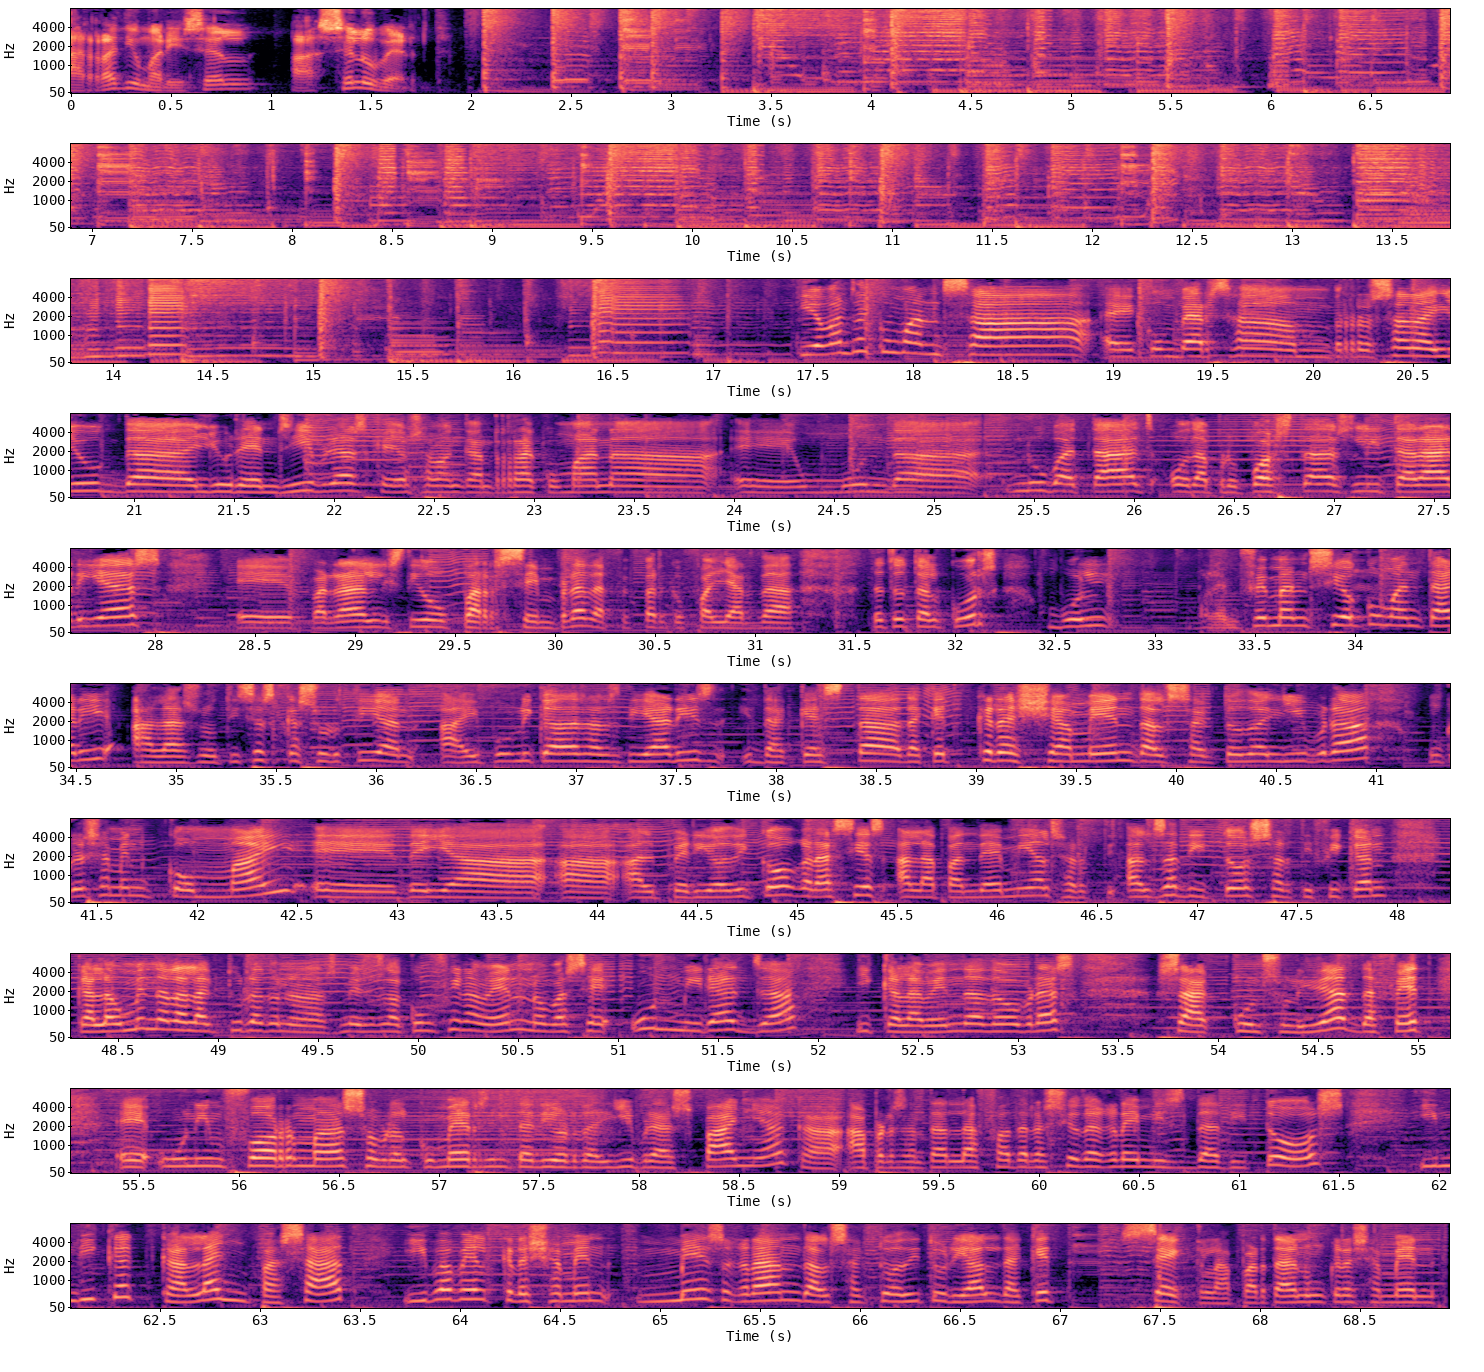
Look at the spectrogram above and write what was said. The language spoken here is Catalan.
a Ràdio Maricel a cel obert. I abans de començar eh, conversa amb Rosana Lluc de Llorenç Llibres, que ja saben que ens recomana eh, un munt de novetats o de propostes literàries eh, per a l'estiu per sempre, de fet perquè ho fa al llarg de, de tot el curs, vol Volem fer menció, comentari a les notícies que sortien ahir publicades als diaris d'aquest creixement del sector del llibre, un creixement com mai, eh, deia al periòdico, gràcies a la pandèmia els, els editors certifiquen que l'augment de la lectura durant els mesos de confinament no va ser un miratge i que la venda d'obres s'ha consolidat. De fet, eh, un informe sobre el comerç interior del llibre a Espanya, que ha presentat la Federació de Gremis d'Editors, indica que l'any passat passat hi va haver el creixement més gran del sector editorial d'aquest segle, per tant un creixement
